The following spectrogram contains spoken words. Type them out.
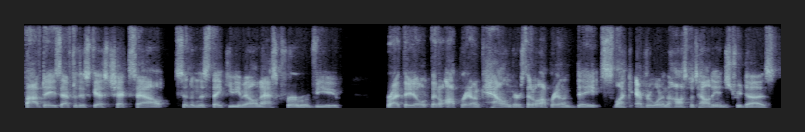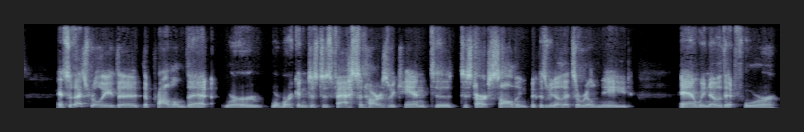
five days after this guest checks out, send them this thank you email and ask for a review. Right. They don't they don't operate on calendars. They don't operate on dates like everyone in the hospitality industry does. And so that's really the the problem that we're we're working just as fast and hard as we can to to start solving because we know that's a real need. And we know that for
